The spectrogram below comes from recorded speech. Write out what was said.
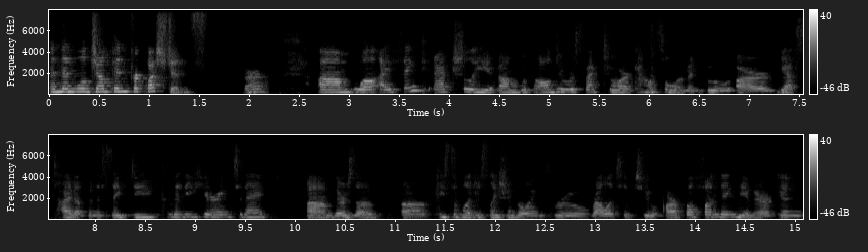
and then we'll jump in for questions. Sure. Um, well, I think actually, um, with all due respect to our councilwomen who are, yes, tied up in a safety committee hearing today, um, there's a, a, piece of legislation going through relative to ARPA funding, the American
